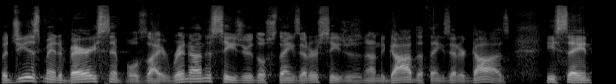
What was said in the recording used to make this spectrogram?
But Jesus made it very simple. It's like, render unto Caesar those things that are Caesar's, and unto God the things that are God's. He's saying,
